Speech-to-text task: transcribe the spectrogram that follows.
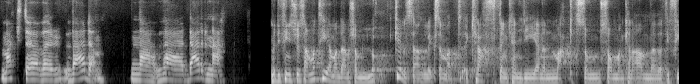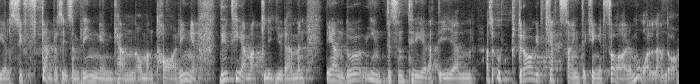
Makt över världen. Na, världarna. Men det finns ju samma tema där som lockelsen. Liksom, att kraften kan ge en en makt som, som man kan använda till fel syften. Precis som ringen kan om man tar ringen. Det temat ligger ju där men det är ändå inte centrerat i en... Alltså uppdraget kretsar inte kring ett föremål ändå.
